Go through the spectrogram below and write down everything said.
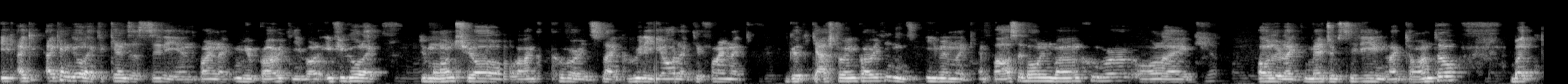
it, I, I can go like to Kansas City and find like new property, but if you go like to Montreal or Vancouver, it's like really hard like to find like good cash flowing property is even like impossible in Vancouver or like yep. other like major city in like Toronto. But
